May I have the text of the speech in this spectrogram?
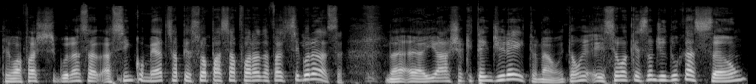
Tem uma faixa de segurança a 5 metros, a pessoa passa fora da faixa de segurança. Né? Aí acha que tem direito, não. Então, isso é uma questão de educação.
